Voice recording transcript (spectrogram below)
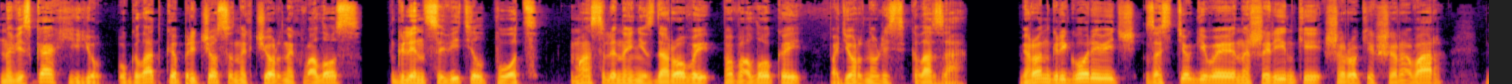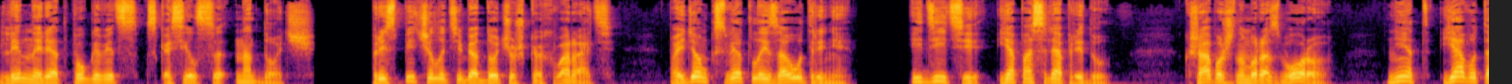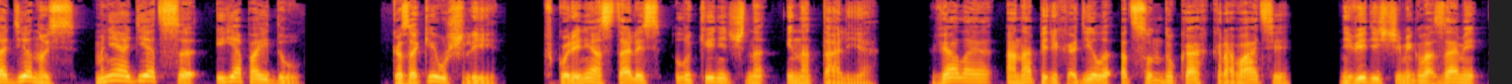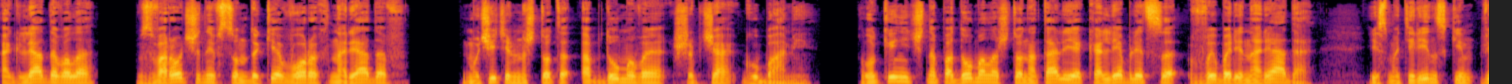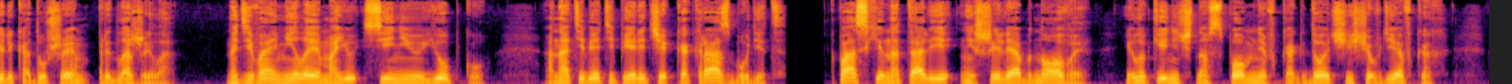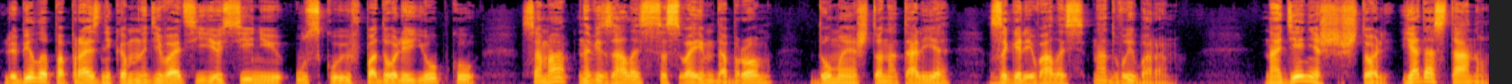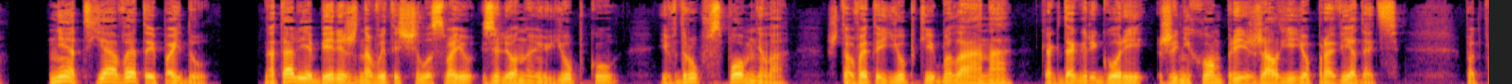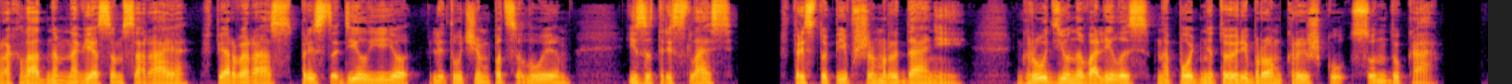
На висках ее, у гладко причесанных черных волос, глянцевитил пот, масляной нездоровой поволокой подернулись глаза. Мирон Григорьевич, застегивая на ширинке широких шаровар, длинный ряд пуговиц скосился на дочь. «Приспичило тебя, дочушка, хворать. Пойдем к светлой заутрене. Идите, я посля приду. К шапошному разбору? Нет, я вот оденусь, мне одеться, и я пойду». Казаки ушли. В Курине остались Лукинична и Наталья. Вялая, она переходила от сундука к кровати, невидящими глазами оглядывала взвороченный в сундуке ворох нарядов, мучительно что-то обдумывая, шепча губами. Лукинична подумала, что Наталья колеблется в выборе наряда и с материнским великодушием предложила. «Надевай, милая, мою синюю юбку. Она тебе тепереча как раз будет. К Пасхе Наталье не шили обновы, и Лукинична, вспомнив, как дочь еще в девках любила по праздникам надевать ее синюю узкую в подоле юбку, сама навязалась со своим добром, думая, что Наталья загоревалась над выбором. «Наденешь, что ли? Я достану». «Нет, я в этой пойду. Наталья бережно вытащила свою зеленую юбку и вдруг вспомнила, что в этой юбке была она, когда Григорий женихом приезжал ее проведать. Под прохладным навесом сарая в первый раз пристыдил ее летучим поцелуем и затряслась в приступившем рыдании, грудью навалилась на поднятую ребром крышку сундука.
